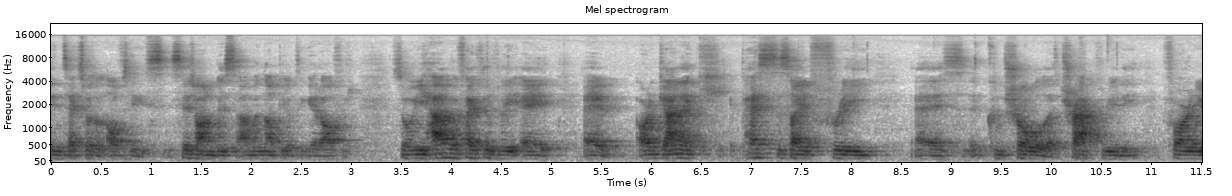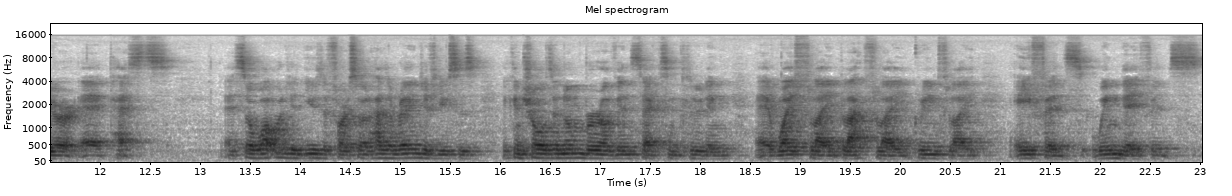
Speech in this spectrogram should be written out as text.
insects will obviously sit on this and will not be able to get off it. So you have effectively a, a organic, pesticide-free uh, control, a trap really, for your uh, pests. Uh, so what would it use it for? So it has a range of uses. It controls a number of insects including uh, whitefly, blackfly, greenfly, aphids, winged aphids,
